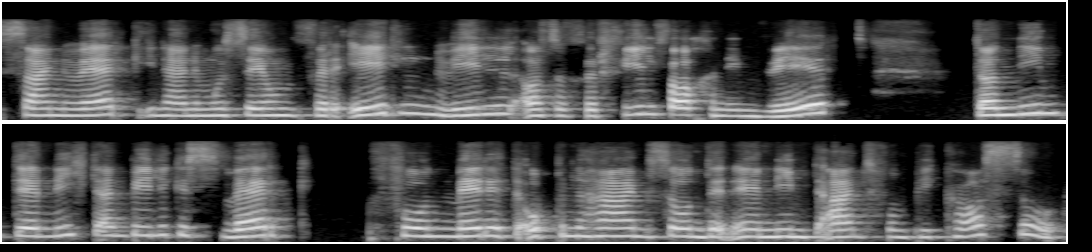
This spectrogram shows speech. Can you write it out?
sein Werk in einem Museum veredeln will, also vervielfachen im Wert, dann nimmt er nicht ein billiges Werk von Merit Oppenheim, sondern er nimmt eins von Picasso,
